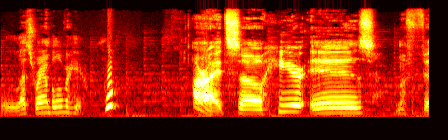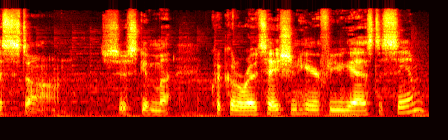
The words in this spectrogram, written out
Let's ramble over here. Whoop. Alright, so here is Mephiston. Let's just give him a quick little rotation here for you guys to see him.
